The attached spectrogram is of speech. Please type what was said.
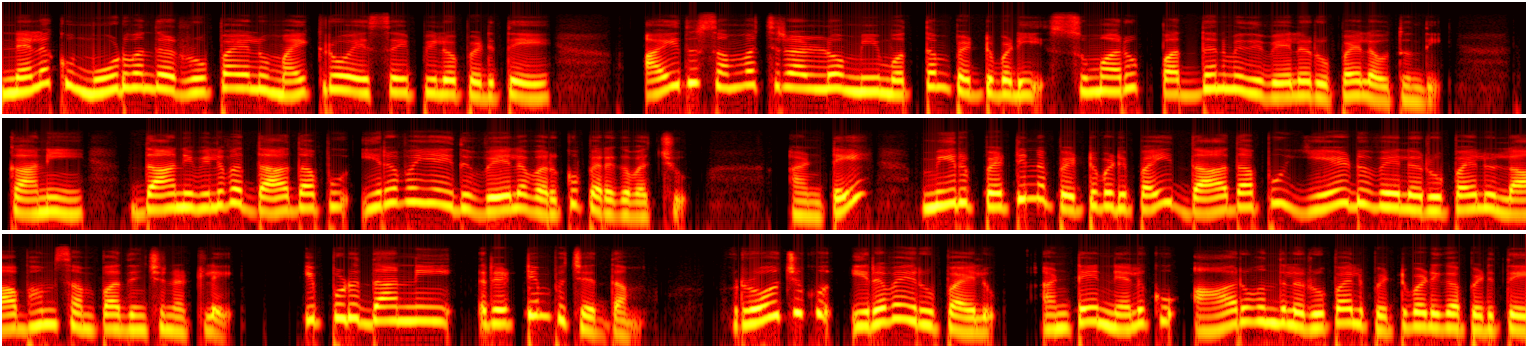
నెలకు మూడు వందల రూపాయలు మైక్రో ఎస్ఐపిలో పెడితే ఐదు సంవత్సరాల్లో మీ మొత్తం పెట్టుబడి సుమారు పద్దెనిమిది వేల రూపాయలవుతుంది. కానీ దాని విలువ దాదాపు ఇరవై ఐదు వేల వరకు పెరగవచ్చు. అంటే మీరు పెట్టిన పెట్టుబడిపై దాదాపు ఏడు వేల రూపాయలు లాభం సంపాదించినట్లే. ఇప్పుడు దాన్ని రెట్టింపు చేద్దాం. రోజుకు ఇరవై రూపాయలు అంటే నెలకు ఆరు వందల రూపాయలు పెట్టుబడిగా పెడితే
